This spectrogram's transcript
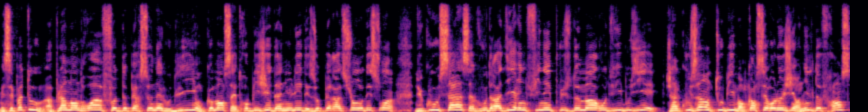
Mais c'est pas tout. À plein d'endroits, faute de personnel ou de lits, on commence à être obligé d'annuler des opérations ou des soins. Du coup, ça, ça voudra dire in fine plus de morts ou de vies bousillées. J'ai un cousin, tout bim, en en Ile-de-France,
